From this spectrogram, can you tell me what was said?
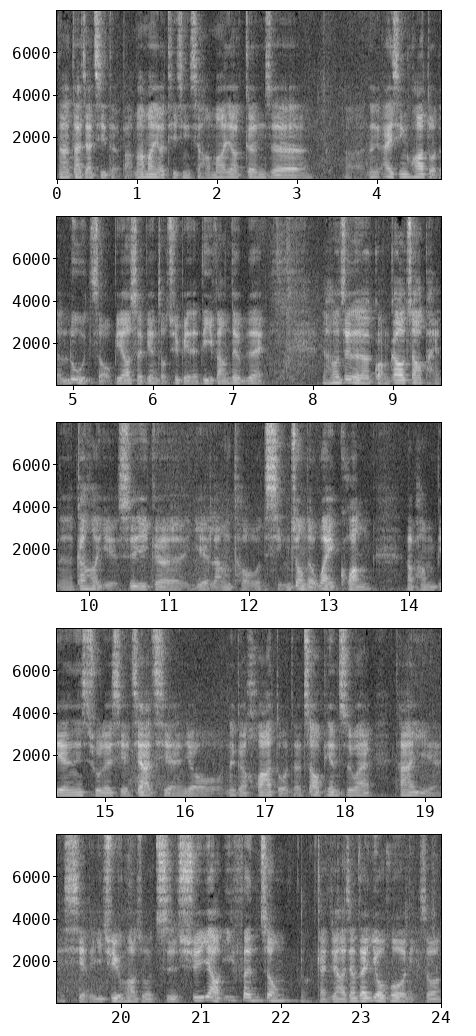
那大家记得吧？妈妈有提醒小红帽要跟着呃那个爱心花朵的路走，不要随便走去别的地方，对不对？然后这个广告招牌呢，刚好也是一个野狼头形状的外框。那旁边除了写价钱、有那个花朵的照片之外，他也写了一句话说：“只需要一分钟。”感觉好像在诱惑你说，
